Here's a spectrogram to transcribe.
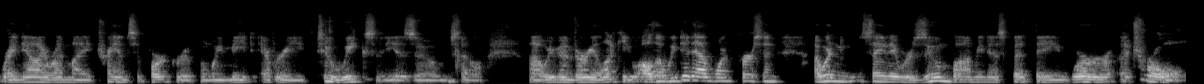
right now I run my trans support group, and we meet every two weeks via Zoom. So uh, we've been very lucky. Although we did have one person, I wouldn't say they were Zoom bombing us, but they were a troll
